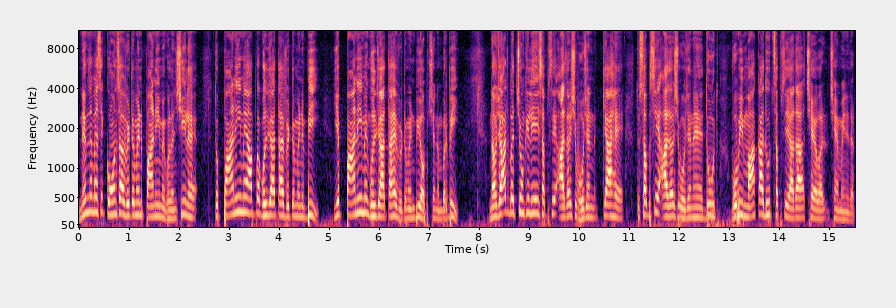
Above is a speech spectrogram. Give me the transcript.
निम्न में से कौन सा विटामिन पानी में घुलनशील है? तो पानी में आपका घुल जाता है विटामिन बी ये पानी में घुल जाता है vitamin B option number B नवजात बच्चों के लिए सबसे आदर्श भोजन क्या है? तो सबसे आदर्श भोजन है दूध। वो भी माँ का दूध सबसे ज़्यादा छः छः महीने तक।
